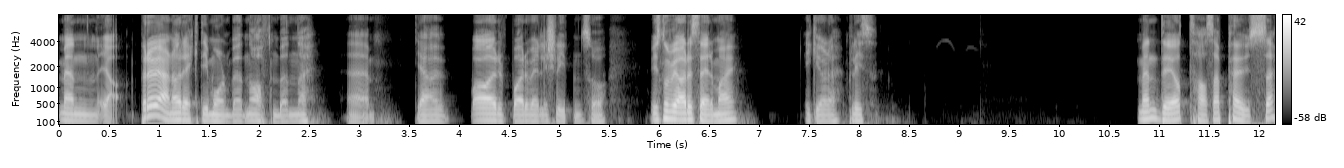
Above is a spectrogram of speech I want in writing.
Men ja, prøv gjerne å rekke de morgenbønnene og aftenbønnene. Eh, jeg var bare veldig sliten, så hvis noen vil arrestere meg, ikke gjør det, please. Men det å ta seg pause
